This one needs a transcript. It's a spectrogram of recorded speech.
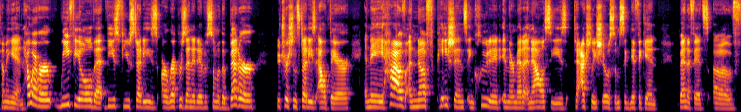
coming in. However, we feel that these few studies are representative of some of the better nutrition studies out there, and they have enough patients included in their meta analyses to actually show some significant benefits of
